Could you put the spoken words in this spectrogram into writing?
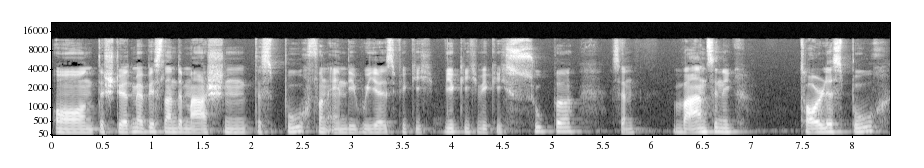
und das stört mir ein bisschen an den Marschen. Das Buch von Andy Weir ist wirklich, wirklich, wirklich super. Es ist ein wahnsinnig tolles Buch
